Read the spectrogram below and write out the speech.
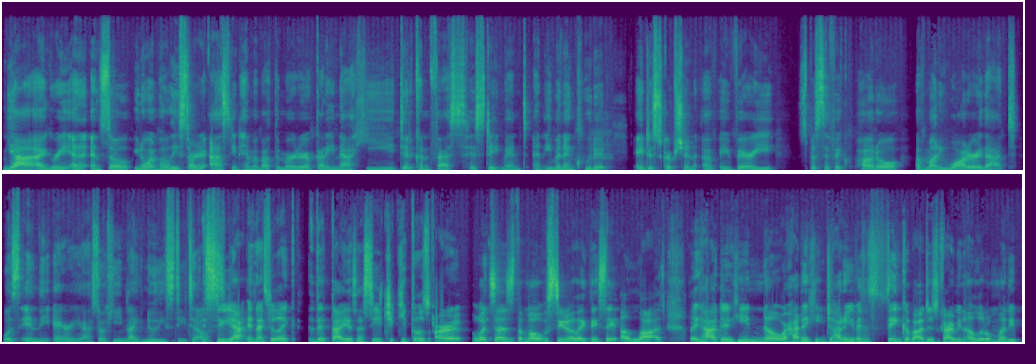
Yeah, I agree. And and so, you know, when police started asking him about the murder of Karina, he did confess his statement and even included a description of a very specific puddle of muddy water that was in the area. So he like knew these details. See, yeah, and I feel like detalles así chiquitos are what says the most. You know, like they say a lot. Like, how did he know, or how did he, how do you even think about describing a little muddy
